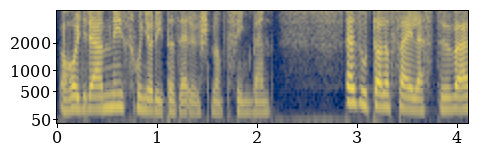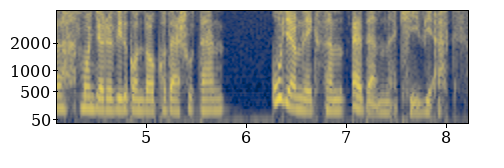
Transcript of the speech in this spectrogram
Ahogy rám néz, hunyorít az erős napfényben. Ezúttal a fejlesztővel, mondja rövid gondolkodás után. Úgy emlékszem, Edemnek hívják.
